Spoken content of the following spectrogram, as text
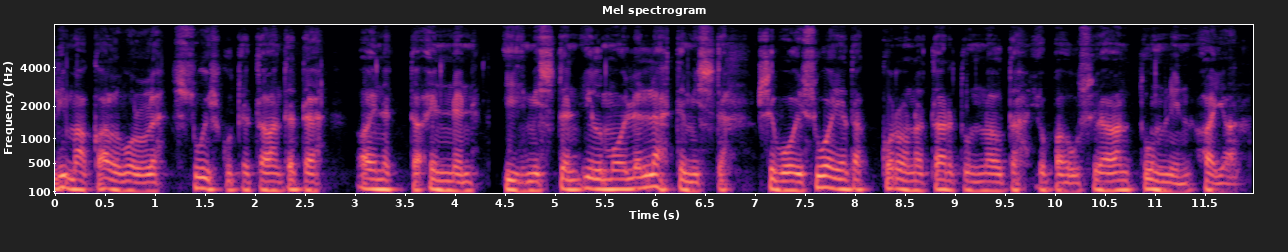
limakalvolle suihkutetaan tätä ainetta ennen ihmisten ilmoille lähtemistä, se voi suojata koronatartunnalta jopa usean tunnin ajan.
